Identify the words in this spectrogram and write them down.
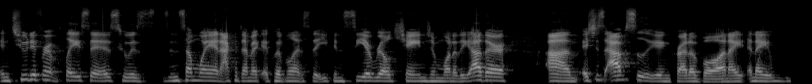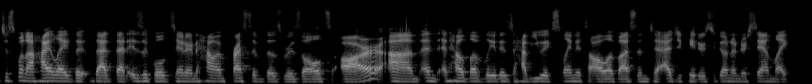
in two different places who is in some way an academic equivalent so that you can see a real change in one or the other um, it's just absolutely incredible. And I and I just want to highlight that, that that is a gold standard and how impressive those results are, um, and and how lovely it is to have you explain it to all of us and to educators who don't understand. Like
